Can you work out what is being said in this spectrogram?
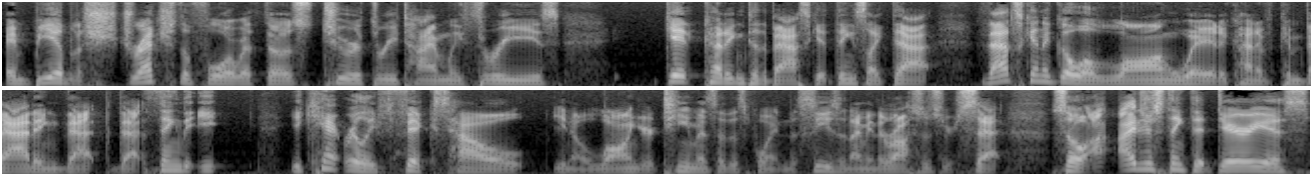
and be able to stretch the floor with those two or three timely threes, get cutting to the basket, things like that, that's going to go a long way to kind of combating that that thing that you, you can't really fix how you know long your team is at this point in the season. I mean, the rosters are set. So I, I just think that Darius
